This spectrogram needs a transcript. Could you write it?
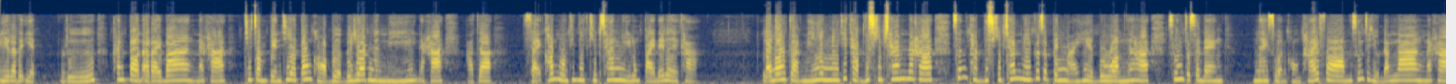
มีรายละเอียดหรือขั้นตอนอะไรบ้างนะคะ ที่จำเป็นที่จะต้องขอเบิกด้วยยอดเงินนี้นะคะ อาจจะ ใส่ข้อมูลที่ description นี้ลงไปได้เลยค่ะ และนอกจากนี้ยังมีที่แท็บ description นะคะ ซึ่งแท็บ description นี้ก็จะเป็นหมายเหตุรวมนะคะ ซึ่งจะแสดงในส่วนของท้ายฟอร์ม ซึ่งจะอยู่ด้านล่างนะคะ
